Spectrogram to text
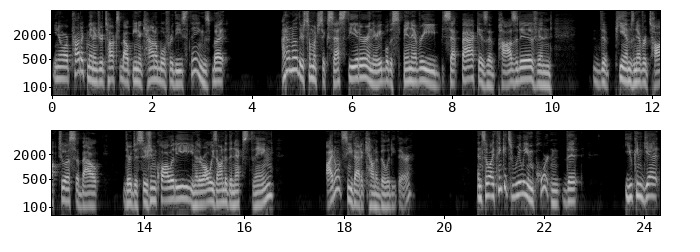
you know, our product manager talks about being accountable for these things, but I don't know, there's so much success theater and they're able to spin every setback as a positive and the PMs never talk to us about their decision quality, you know, they're always on to the next thing. I don't see that accountability there. And so I think it's really important that you can get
